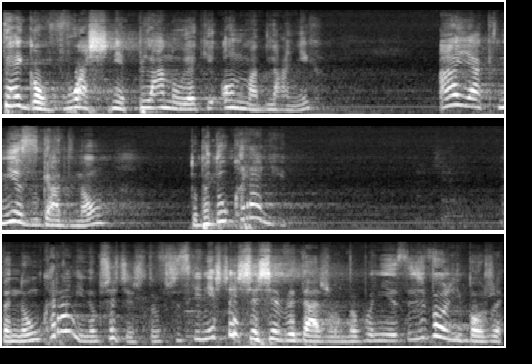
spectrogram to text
tego właśnie planu, jaki On ma dla nich, a jak nie zgadną, to będą ukarani. Będą ukarani, no przecież to wszystkie nieszczęścia się wydarzą, no bo nie jesteś w woli Bożej.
